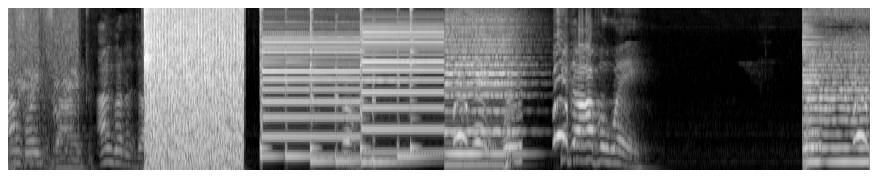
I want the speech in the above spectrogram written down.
I'm going to die. I'm gonna die. Oh. Okay, to the other way. Uh,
